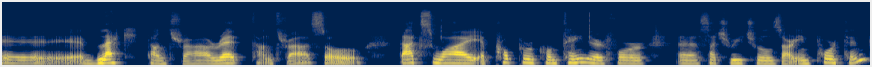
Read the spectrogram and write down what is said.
uh, black tantra, red tantra. So that's why a proper container for uh, such rituals are important.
